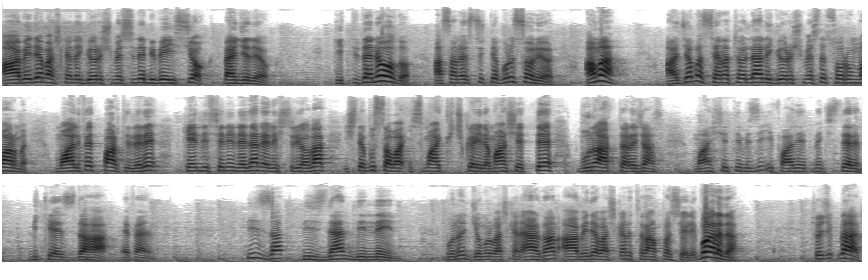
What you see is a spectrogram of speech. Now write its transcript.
ABD Başkanı'yla görüşmesinde bir beis yok. Bence de yok. Gitti de ne oldu? Hasan Öztürk de bunu soruyor. Ama acaba senatörlerle görüşmesinde sorun var mı? Muhalefet partileri kendisini neden eleştiriyorlar? İşte bu sabah İsmail Küçükkaya ile manşette bunu aktaracağız. Manşetimizi ifade etmek isterim bir kez daha efendim bizzat bizden dinleyin. Bunu Cumhurbaşkanı Erdoğan, ABD Başkanı Trump'a söylüyor. Bu arada çocuklar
